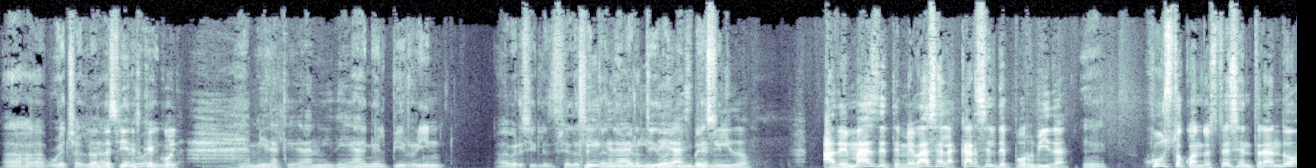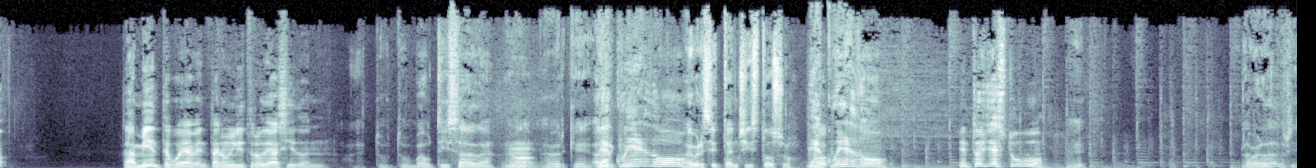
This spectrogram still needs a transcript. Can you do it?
Ajá, donde tienes que Ah, mira qué gran idea. En el pirrín. A ver si se le hace Qué tan gran divertido idea al has imbécil. tenido. Además de te me vas a la cárcel de por vida, Eh, justo cuando estés entrando, también te voy a aventar un litro de ácido en... tu, tu bautizada. ¿No? eh, A ver qué. a De ver qué- acuerdo. a ver si tan chistoso. De ¿no? acuerdo. Entonces ya estuvo. La verdad, sí.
